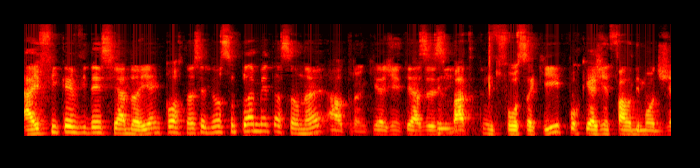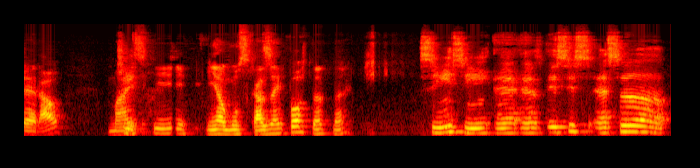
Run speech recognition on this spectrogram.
aí fica evidenciado aí a importância de uma suplementação, né, Altran? Que a gente às vezes Sim. bate com força aqui, porque a gente fala de modo geral, mas Sim. que em alguns casos é importante, né? Sim, sim. É, é, esses, essa,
